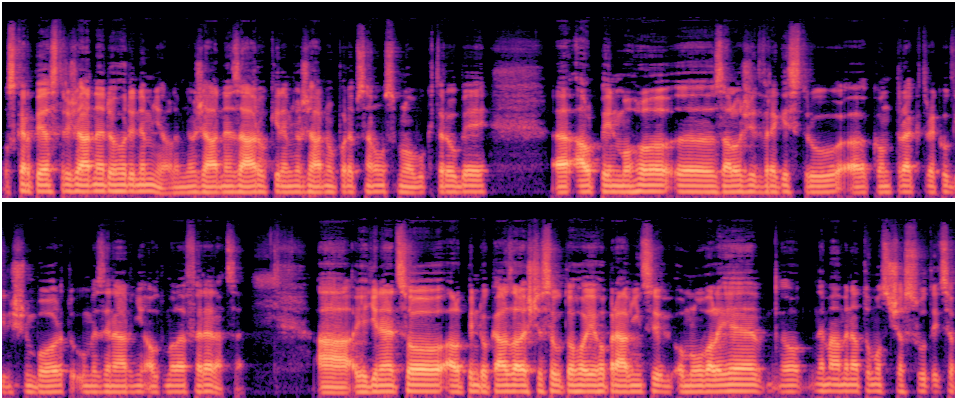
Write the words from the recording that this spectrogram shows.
Oscar Piastri žádné dohody neměl, neměl žádné záruky, neměl žádnou podepsanou smlouvu, kterou by Alpin mohl založit v registru Contract Recognition Board u Mezinárodní automobilové federace. A jediné, co Alpin dokázal, ještě se u toho jeho právníci omlouvali, je, no, nemáme na to moc času, teď se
